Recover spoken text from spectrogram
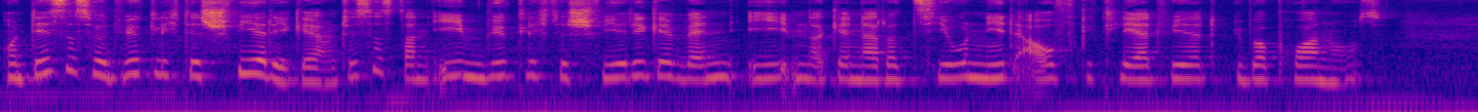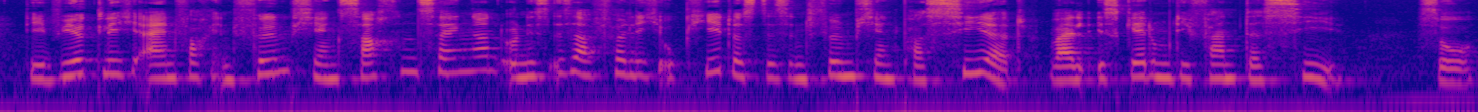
und das ist halt wirklich das Schwierige. Und das ist dann eben wirklich das Schwierige, wenn eben der Generation nicht aufgeklärt wird über Pornos. Die wirklich einfach in Filmchen Sachen singen. Und es ist auch völlig okay, dass das in Filmchen passiert, weil es geht um die Fantasie. So.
